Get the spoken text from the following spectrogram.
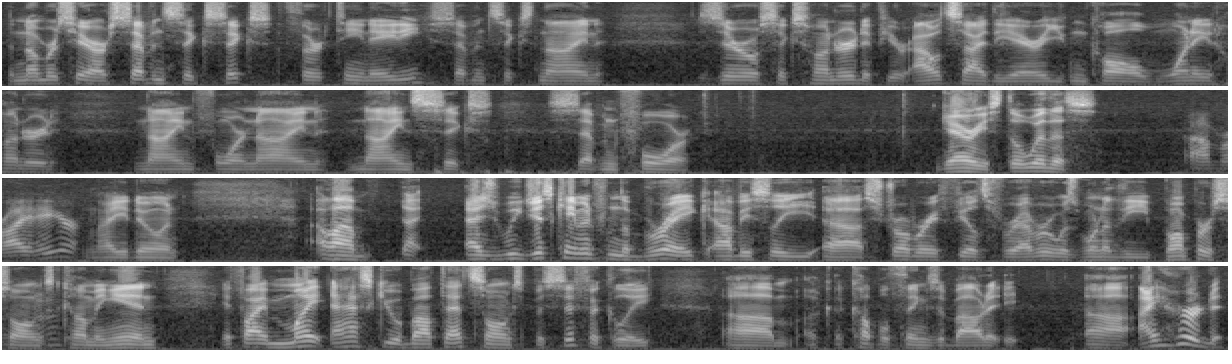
The numbers here are 766 1380, 769 0600. If you're outside the area, you can call 1 800 949 9674. Gary, you still with us? I'm right here. How you doing? Um, as we just came in from the break, obviously, uh, "Strawberry Fields Forever" was one of the bumper songs coming in. If I might ask you about that song specifically, um, a, a couple things about it. Uh, I heard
